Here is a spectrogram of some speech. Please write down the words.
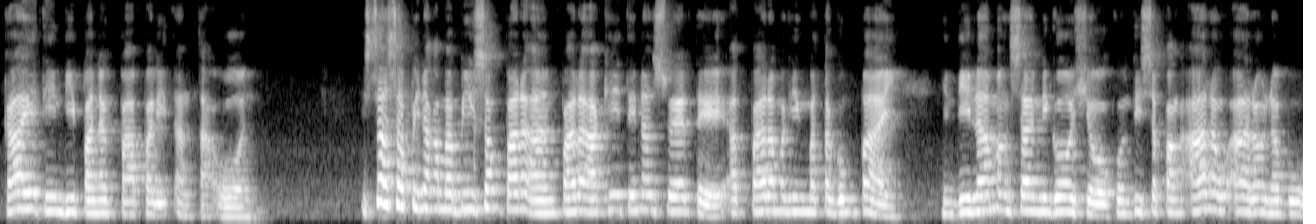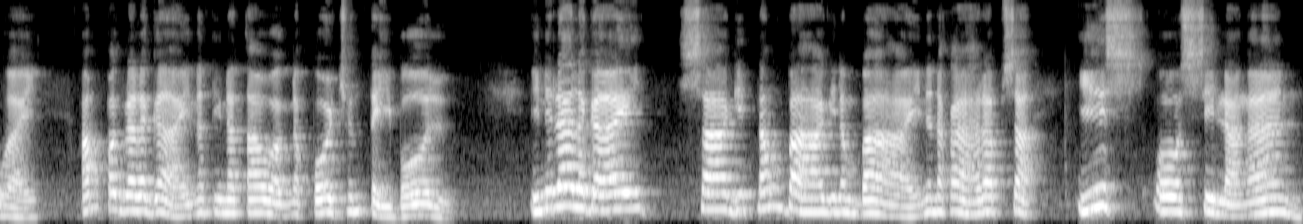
kahit hindi pa nagpapalit ang taon. Isa sa pinakamabisang paraan para akitin ang swerte at para maging matagumpay, hindi lamang sa negosyo kundi sa pang-araw-araw na buhay, ang paglalagay ng tinatawag na fortune table. Inilalagay sa gitnang bahagi ng bahay na nakaharap sa east o silangan.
